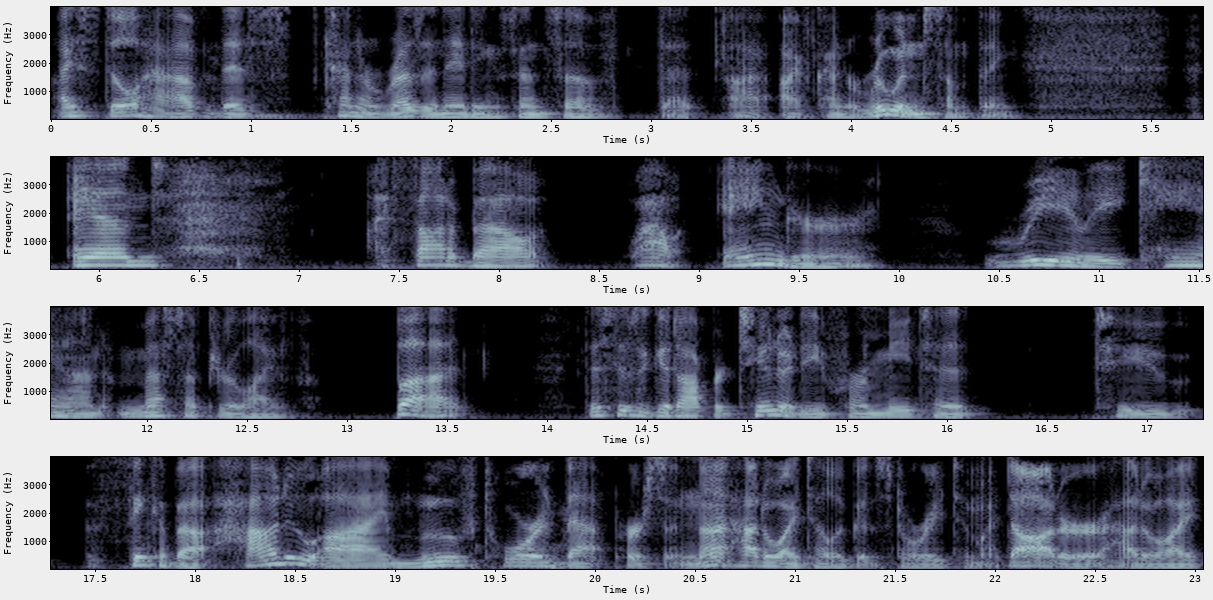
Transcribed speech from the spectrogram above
I still have this kind of resonating sense of that I, I've kind of ruined something. And I thought about, wow, anger really can mess up your life. But this is a good opportunity for me to to think about how do I move toward that person? Not how do I tell a good story to my daughter or how do I,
